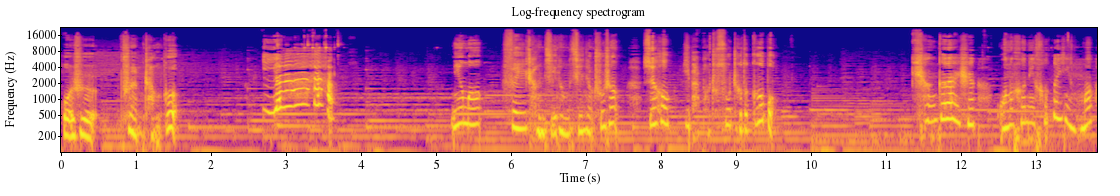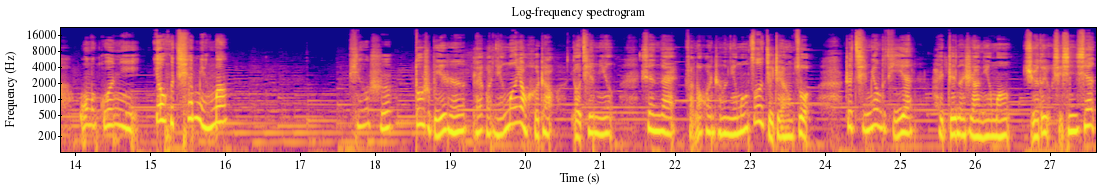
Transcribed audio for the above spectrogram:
我是 Prime 长歌。”呀！柠檬非常激动的尖叫出声，随后一把抱住苏哲的胳膊。长歌大师，我能和你合个影吗？我能管你要个签名吗？平时都是别人来管柠檬要合照、要签名，现在反倒换成了柠檬自己这样做，这奇妙的体验还真的是让柠檬觉得有些新鲜。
